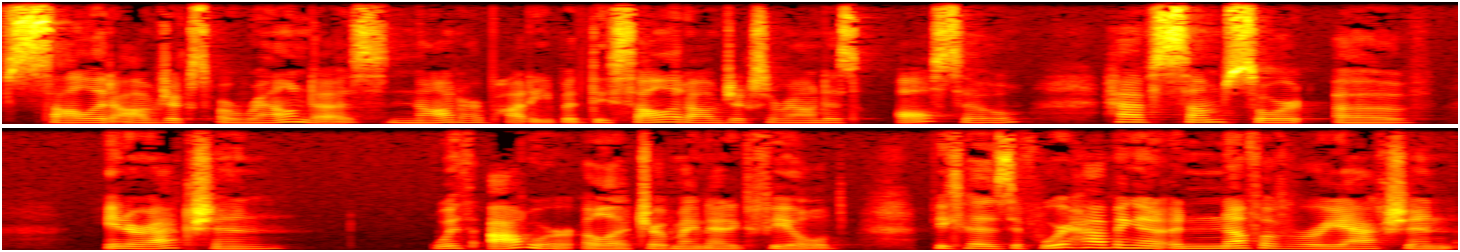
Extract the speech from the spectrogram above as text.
solid objects around us, not our body, but the solid objects around us also have some sort of interaction with our electromagnetic field. Because if we're having a, enough of a reaction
